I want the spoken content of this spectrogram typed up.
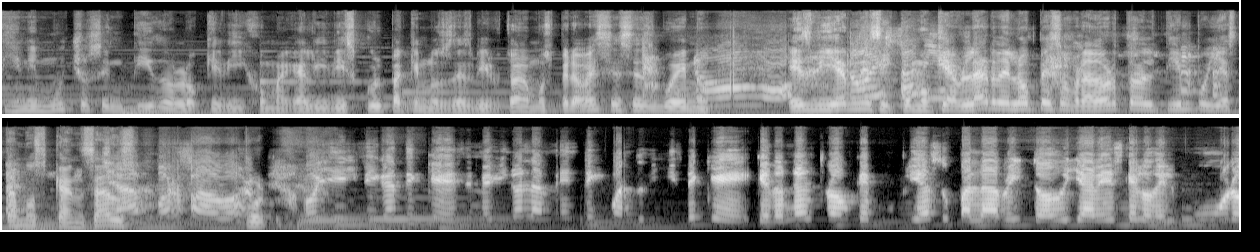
tiene mucho sentido lo que dijo Magali. Disculpa que nos desvirtuamos, pero a veces es bueno. Es viernes y como que hablar de López Obrador todo el tiempo ya estamos cansados. Ya, por favor. Oye, y fíjate que se me vino a la mente cuando dijiste que, que Donald Trump que cumplía su palabra y todo, ya ves que lo del muro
